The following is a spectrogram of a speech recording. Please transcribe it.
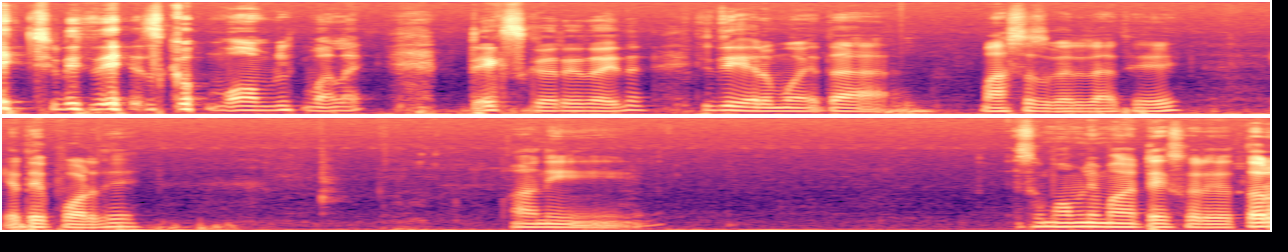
एकचोटि चाहिँ यसको ममले मलाई टेक्स्ट गरेर होइन त्यतिखेर म यता मास्टर्स गरिरहेको थिएँ है यतै पढ्थेँ अनि यसको ममले मलाई टेक्स्ट गरेको तर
